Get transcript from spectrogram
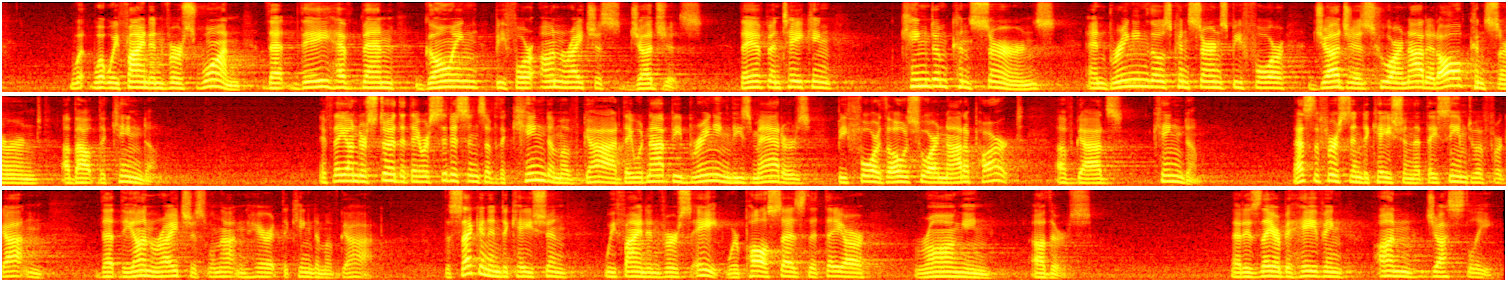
what we find in verse 1 that they have been going before unrighteous judges. They have been taking kingdom concerns and bringing those concerns before judges who are not at all concerned about the kingdom. If they understood that they were citizens of the kingdom of God, they would not be bringing these matters before those who are not a part of God's kingdom. That's the first indication that they seem to have forgotten that the unrighteous will not inherit the kingdom of God. The second indication we find in verse 8, where Paul says that they are wronging others. That is, they are behaving unjustly,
